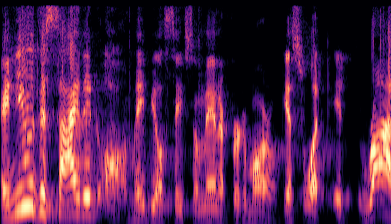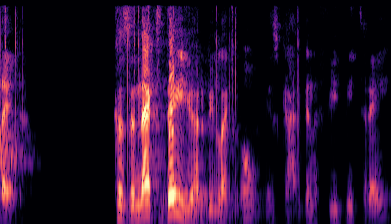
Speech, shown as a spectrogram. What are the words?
And you decided, oh, maybe I'll save some manna for tomorrow. Guess what? It rotted. Because the next day you had to be like, oh, is God going to feed me today?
